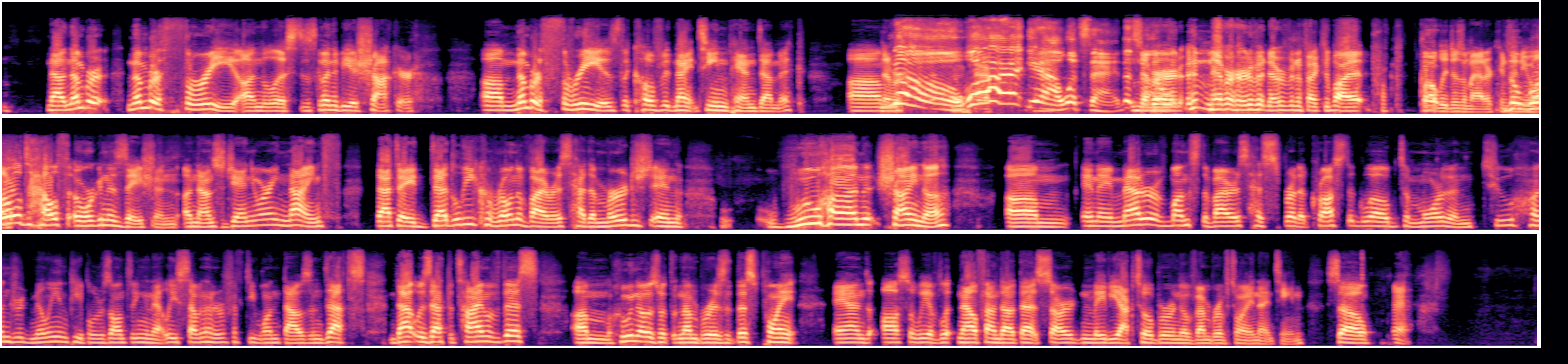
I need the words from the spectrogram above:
Now, number number three on the list is going to be a shocker. Um, number three is the COVID nineteen pandemic. Um, Never- No, what? Yeah, what's that? That's Never not heard never heard of it, never been affected by it. Probably doesn't matter. the Continue on. World Health Organization announced January 9th that a deadly coronavirus had emerged in Wuhan, China. Um, in a matter of months, the virus has spread across the globe to more than 200 million people, resulting in at least 751,000 deaths. That was at the time of this. Um, who knows what the number is at this point? And also, we have now found out that Sard in maybe October or November of 2019. So, eh.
